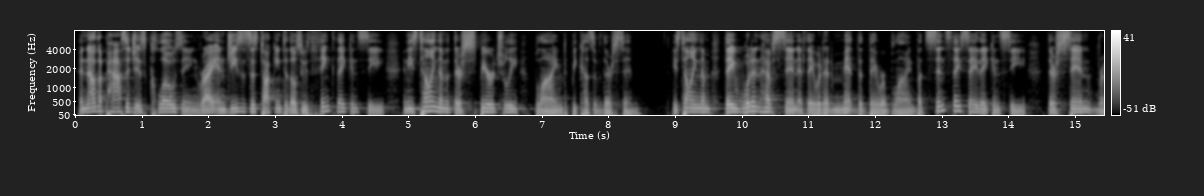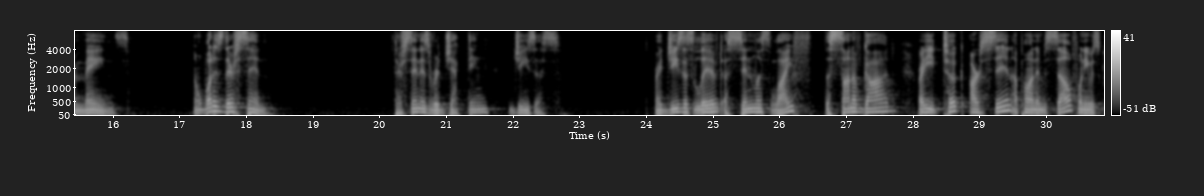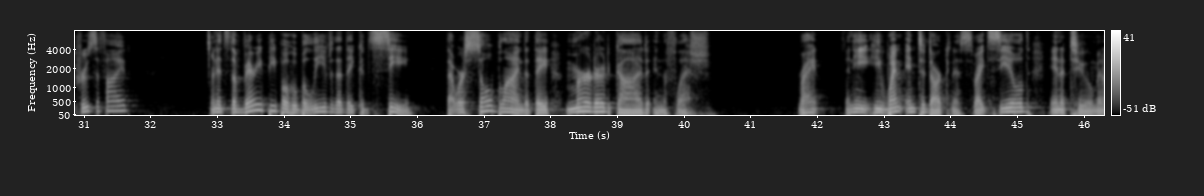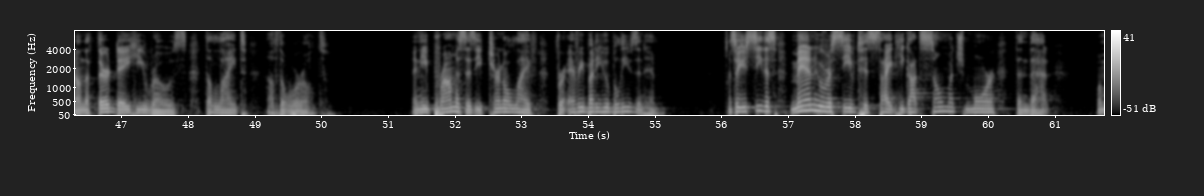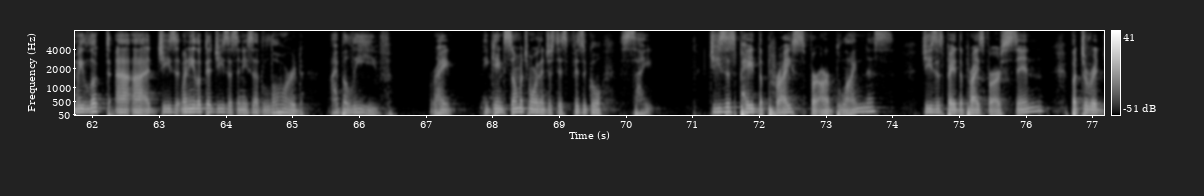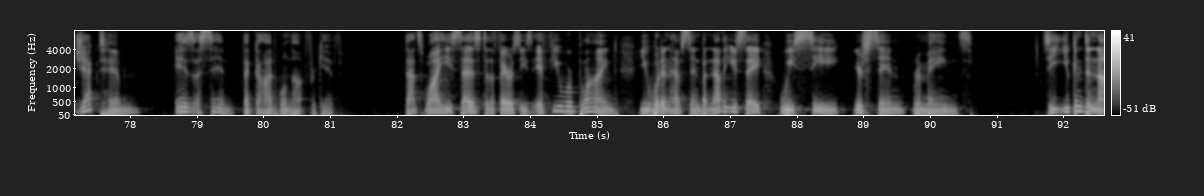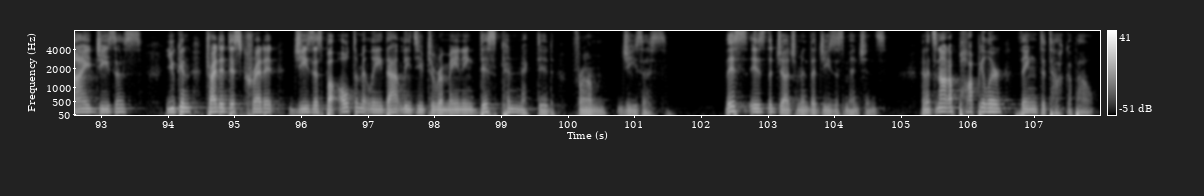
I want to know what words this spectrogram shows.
And now the passage is closing, right? And Jesus is talking to those who think they can see, and he's telling them that they're spiritually blind because of their sin. He's telling them they wouldn't have sin if they would admit that they were blind, but since they say they can see, their sin remains. Now, what is their sin? Their sin is rejecting Jesus. Right? Jesus lived a sinless life, the Son of God. Right? He took our sin upon himself when he was crucified. And it's the very people who believed that they could see that were so blind that they murdered God in the flesh. Right? And he, he went into darkness, right? Sealed in a tomb. And on the third day, he rose, the light of the world. And he promises eternal life for everybody who believes in him. And so you see, this man who received his sight, he got so much more than that. When we looked at, uh, at Jesus, when he looked at Jesus and he said, "Lord, I believe," right? He gained so much more than just his physical sight. Jesus paid the price for our blindness. Jesus paid the price for our sin. But to reject him is a sin that God will not forgive. That's why he says to the Pharisees, If you were blind, you wouldn't have sinned. But now that you say, We see, your sin remains. See, you can deny Jesus, you can try to discredit Jesus, but ultimately that leads you to remaining disconnected from Jesus. This is the judgment that Jesus mentions. And it's not a popular thing to talk about.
